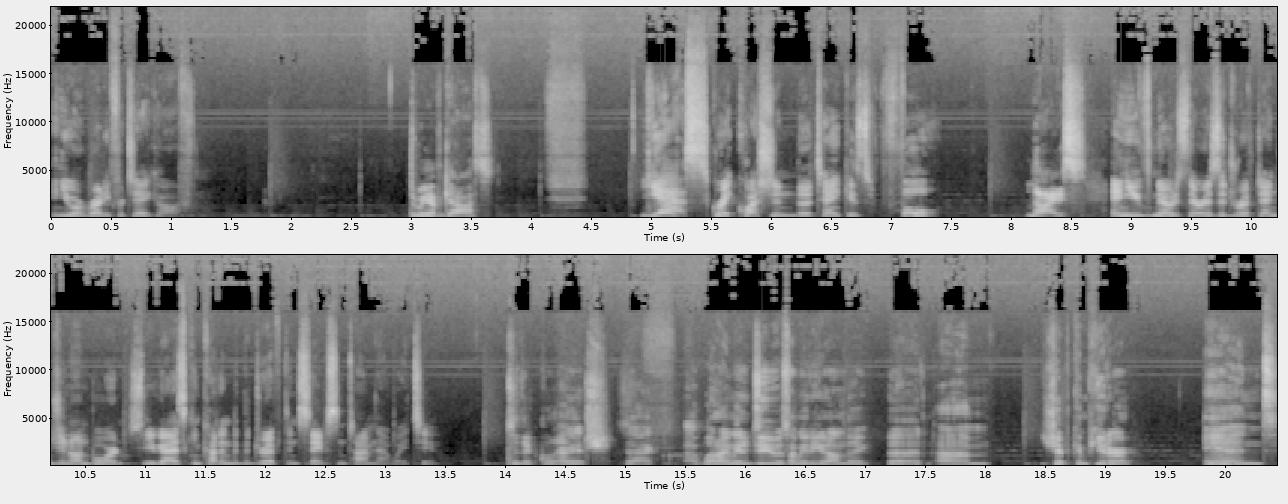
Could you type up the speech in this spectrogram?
and you are ready for takeoff. Do we have gas? Yes, great question. The tank is full. Nice. And you've noticed there is a drift engine on board, so you guys can cut into the drift and save some time that way too. To the All right, glitch. Zach. Uh, what I'm going to do is I'm going to get on the the um, ship computer, and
